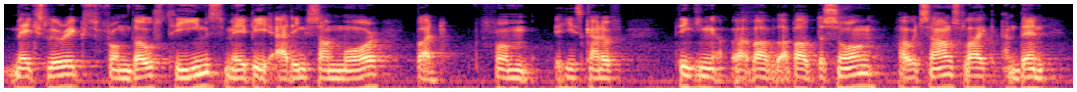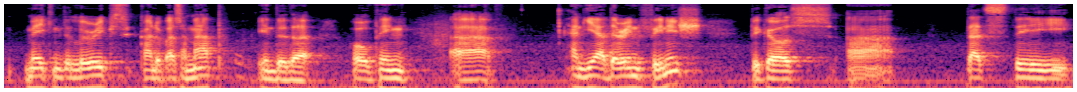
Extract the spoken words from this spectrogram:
makes lyrics from those themes, maybe adding some more, but from he's kind of thinking about about the song, how it sounds like, and then making the lyrics kind of as a map into the whole thing. Uh, and yeah, they're in Finnish because uh, that's the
